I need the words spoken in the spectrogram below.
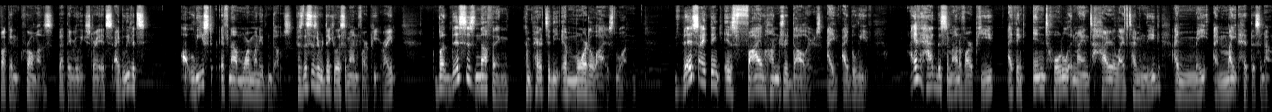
fucking chromas that they released, right? It's I believe it's at least if not more money than those because this is a ridiculous amount of RP, right? But this is nothing compared to the immortalized one. This, I think, is $500, I, I believe. I've had this amount of RP, I think, in total in my entire lifetime in League. I may I might hit this amount.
